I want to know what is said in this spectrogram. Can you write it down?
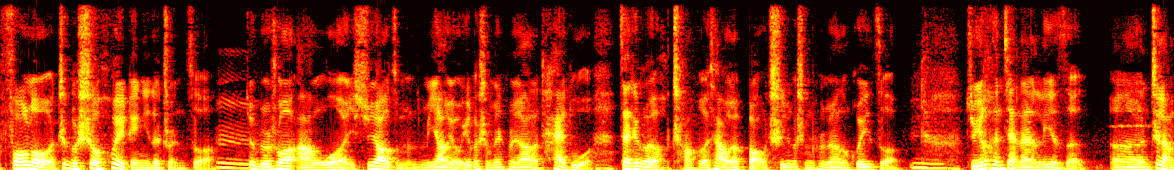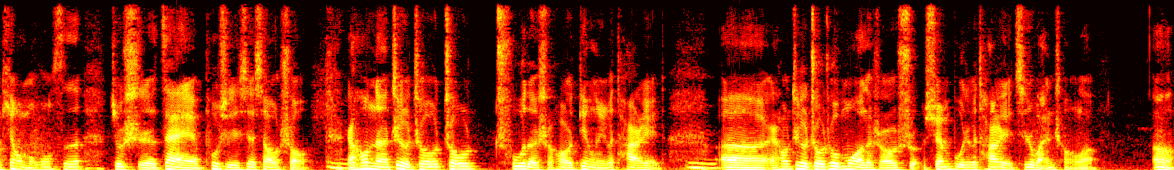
Follow 这个社会给你的准则，嗯，就比如说啊，我需要怎么怎么样，有一个什么什么样的态度，在这个场合下，我要保持一个什么什么样的规则，嗯，举一个很简单的例子，嗯，这两天我们公司就是在 push 一些销售，然后呢，这个周周初的时候定了一个 target，嗯，呃，然后这个周周末的时候说宣布这个 target 其实完成了。嗯，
